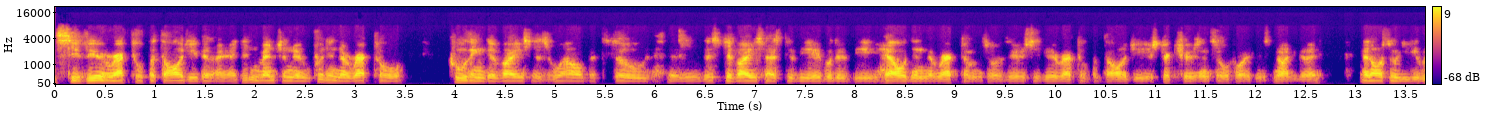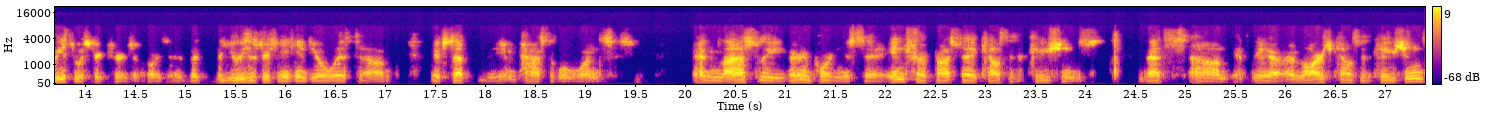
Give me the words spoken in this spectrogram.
severe rectal pathology, but I, I didn't mention to put in a rectal cooling device as well. But so this device has to be able to be held in the rectum. So if there's severe rectal pathology, strictures and so forth is not good. And also urethral strictures, of course. But the urethral strictures you can deal with, um, except the impassable ones. And lastly, very important is uh, intraprostatic calcifications. That's um, if there are large calcifications,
